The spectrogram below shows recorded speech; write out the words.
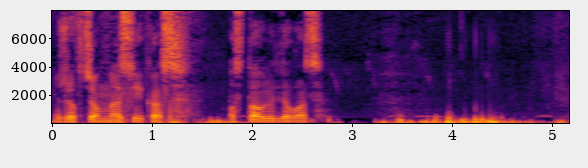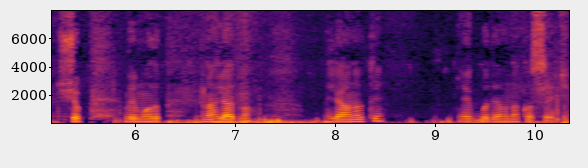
Вже в цьому месі якраз оставлю для вас, щоб ви могли б наглядно глянути, як буде вона косить.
